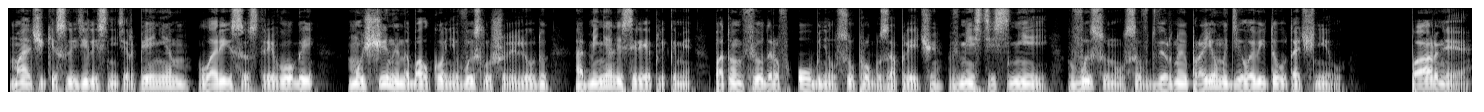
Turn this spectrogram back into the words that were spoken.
Мальчики следили с нетерпением, Лариса с тревогой, Мужчины на балконе выслушали Люду, обменялись репликами. Потом Федоров обнял супругу за плечи, вместе с ней высунулся в дверной проем и деловито уточнил. «Парни,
